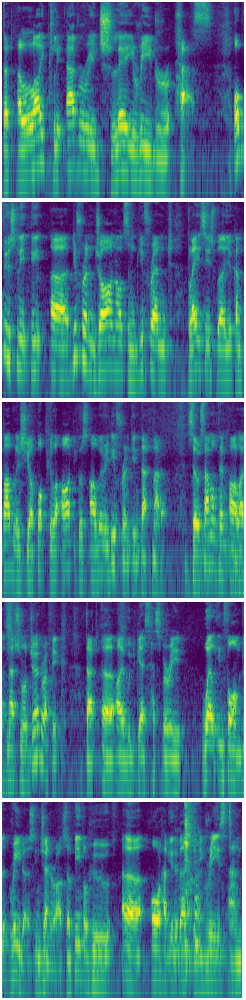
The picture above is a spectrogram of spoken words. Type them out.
that a likely average lay reader has. Obviously, the uh, different journals and different places where you can publish your popular articles are very different in that matter. So some of them are like National Geographic that uh, I would guess has very well-informed readers in general. So people who uh, all have university degrees and,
